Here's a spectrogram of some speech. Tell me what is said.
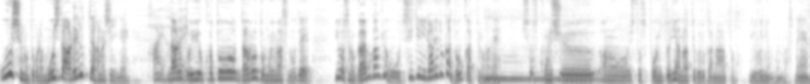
欧州のところはもう一度荒れるっていう話に、ねはいはいなるということだろうと思いますので、要はその外部環境が落ち着いていられるかどうかっていうのがね、一つ今週、あの一つポイントにはなってくるかなというふうに思いますね。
